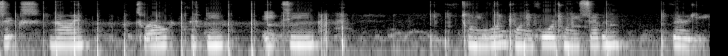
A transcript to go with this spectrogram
6, 9, 12, 15, 18, 21, 24, 27, 30.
